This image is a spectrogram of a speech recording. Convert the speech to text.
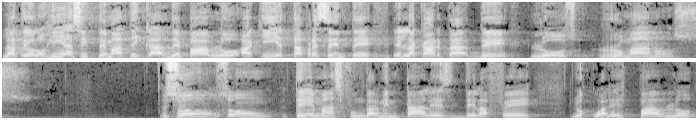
La teología sistemática de Pablo aquí está presente en la carta de los romanos. Son, son temas fundamentales de la fe, los cuales Pablo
